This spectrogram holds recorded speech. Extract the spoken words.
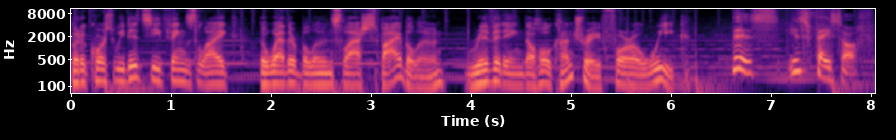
But of course, we did see things like the weather balloon slash spy balloon riveting the whole country for a week. This is Face Off,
